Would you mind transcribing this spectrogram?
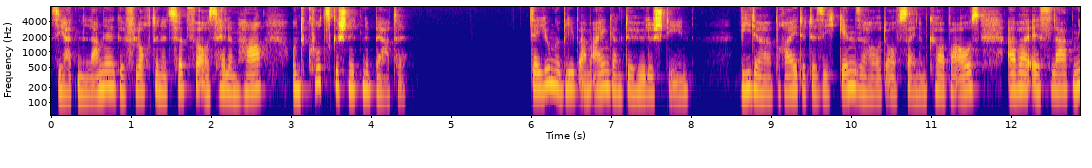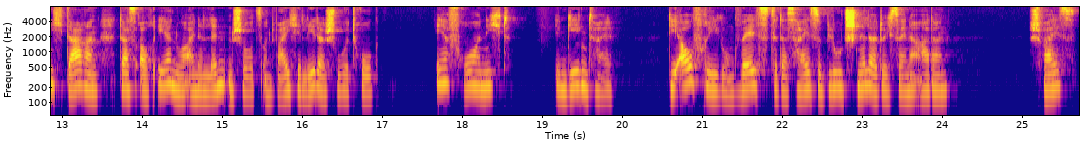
Sie hatten lange, geflochtene Zöpfe aus hellem Haar und kurz geschnittene Bärte. Der Junge blieb am Eingang der Höhle stehen. Wieder breitete sich Gänsehaut auf seinem Körper aus, aber es lag nicht daran, dass auch er nur einen Lendenschurz und weiche Lederschuhe trug. Er fror nicht, im Gegenteil. Die Aufregung wälzte das heiße Blut schneller durch seine Adern. Schweiß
